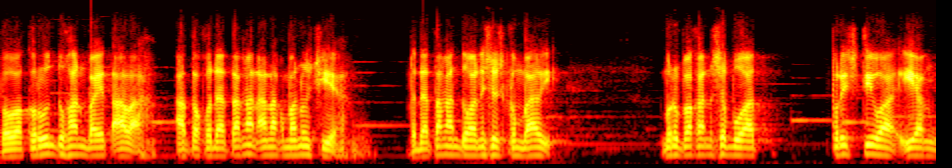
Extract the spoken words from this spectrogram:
Bahwa keruntuhan bait Allah atau kedatangan anak manusia, kedatangan Tuhan Yesus kembali, merupakan sebuah peristiwa yang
